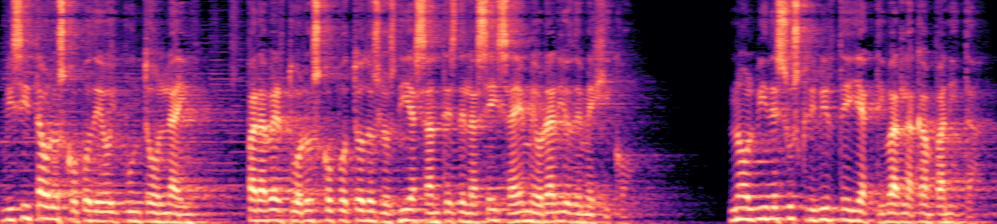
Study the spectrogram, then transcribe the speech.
Visita horóscopodehoy.online para ver tu horóscopo todos los días antes de las 6 am horario de México. No olvides suscribirte y activar la campanita.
